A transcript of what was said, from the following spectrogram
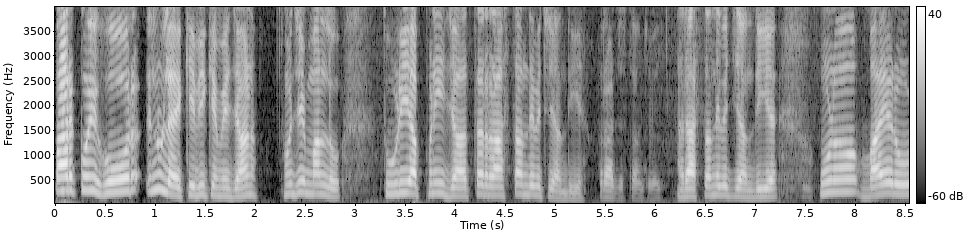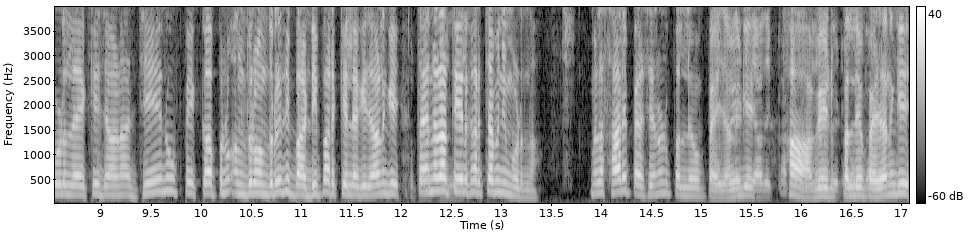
ਪਰ ਕੋਈ ਹੋਰ ਇਹਨੂੰ ਲੈ ਕੇ ਵੀ ਕਿਵੇਂ ਜਾਣ? ਹੁਣ ਜੇ ਮੰਨ ਲਓ ਤੂੜੀ ਆਪਣੀ ਜ਼ਿਆਦਾਤਰ ਰਾਜਸਥਾਨ ਦੇ ਵਿੱਚ ਜਾਂਦੀ ਹੈ। ਰਾਜਸਥਾਨ 'ਚ ਬਈ। ਰਾਜਸਥਾਨ ਦੇ ਵਿੱਚ ਜਾਂਦੀ ਹੈ। ਹੁਣ ਬਾਏ ਰੋਡ ਲੈ ਕੇ ਜਾਣਾ ਜੇ ਇਹਨੂੰ ਪਿਕਅਪ ਨੂੰ ਅੰਦਰੋਂ ਅੰਦਰ ਇਹਦੀ ਬਾਡੀ ਭਰ ਕੇ ਲੈ ਕੇ ਜਾਣਗੇ ਤਾਂ ਇਹਨਾਂ ਦਾ ਤੇਲ ਖਰਚਾ ਵੀ ਨਹੀਂ ਮੁੜਨਾ। ਮਤਲਬ ਸਾਰੇ ਪੈਸੇ ਇਹਨਾਂ ਨੂੰ ਪੱਲਿਓਂ ਪੈ ਜਾਣਗੇ। ਹਾਂ ਵੇਟ ਪੱਲੇ ਪੈ ਜਾਣਗੇ।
